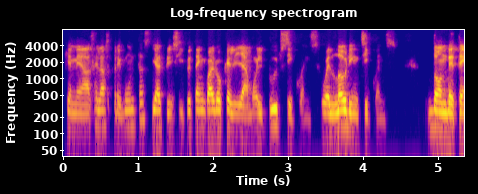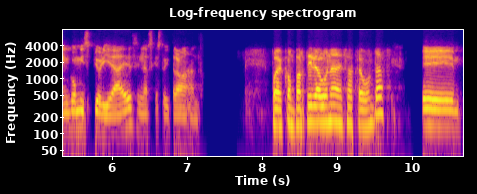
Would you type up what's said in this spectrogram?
que me hace las preguntas y al principio tengo algo que le llamo el boot sequence o el loading sequence, donde tengo mis prioridades en las que estoy trabajando. ¿Puedes compartir alguna de esas preguntas? Eh,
